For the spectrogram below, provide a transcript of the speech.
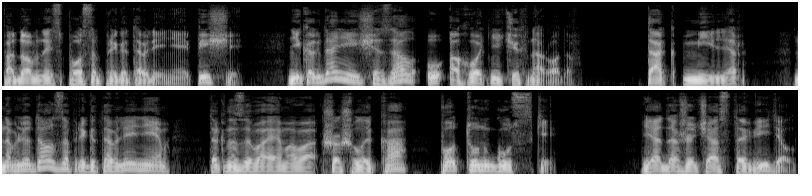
Подобный способ приготовления пищи никогда не исчезал у охотничьих народов. Так Миллер наблюдал за приготовлением так называемого шашлыка по-тунгусски. Я даже часто видел,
